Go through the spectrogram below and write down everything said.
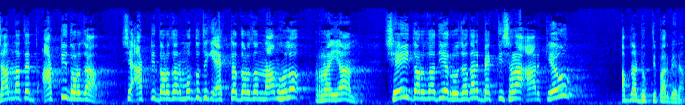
জান্নাতের আটটি দরজা, সে আটটি দরজার মধ্য থেকে একটা দরজার নাম হলো রায়ান। সেই দরজা দিয়ে রোজাদার ব্যক্তি ছাড়া আর কেউ আপনার ঢুকতে পারবে না।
